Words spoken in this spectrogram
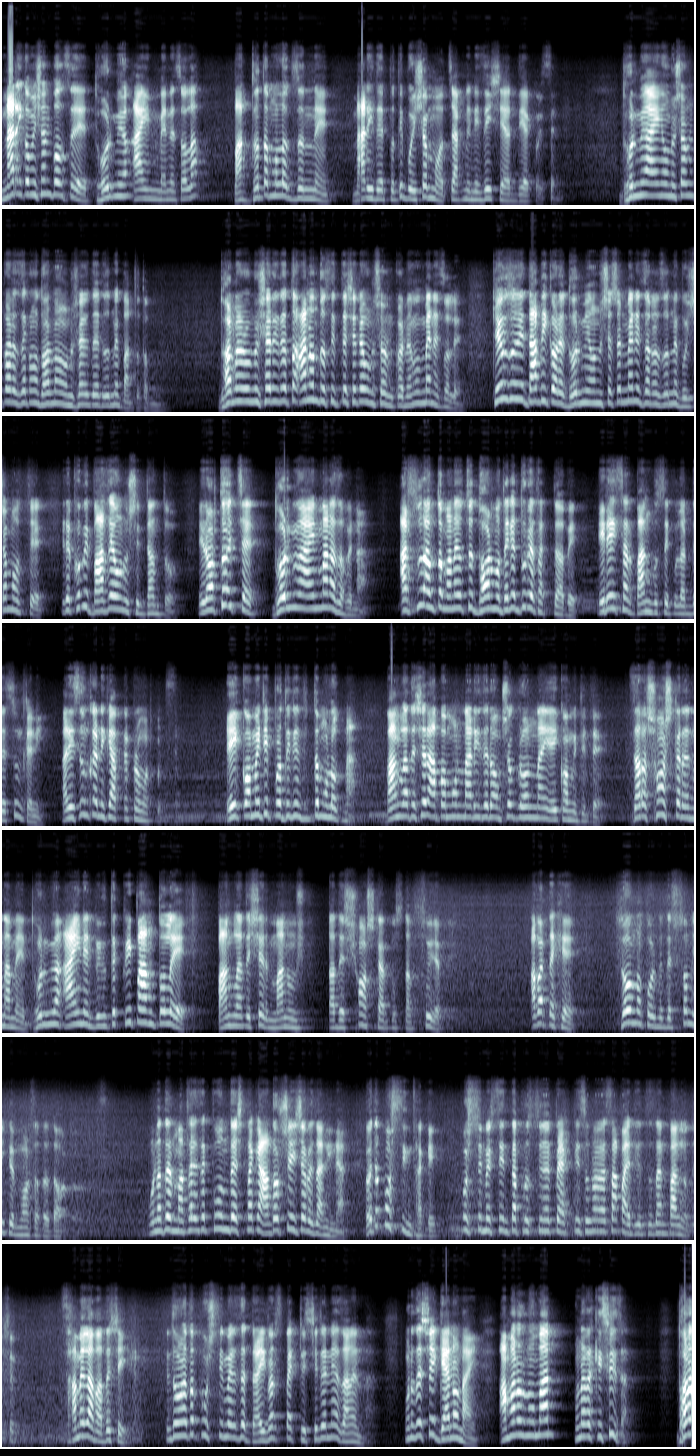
নারী কমিশন বলছে, ধর্মীয় আইন মেনে চলা বাধ্যতামূলক জন্য নারীদের প্রতি বৈষম্য হচ্ছে আপনি নিজেই শেয়ার দিয়ে কইছেন। ধর্মীয় আইন অনুসরণ করা যে কোনো ধর্মের অনুসারীদের জন্য বাধ্যতামূলক। ধর্মের অনুসারীরা তো আনন্দ চিত্তে সেটা অনুসরণ করেন এবং মেনে চলেন। কেউ যদি দাবি করে ধর্মীয় অনুশাসন মেনে চলার জন্য বৈষম্য হচ্ছে, এটা খুবই বাজে অনুসিদ্ধান্ত। এর অর্থ হচ্ছে, ধর্মীয় আইন মানা যাবে না। আর চূড়ান্ত মানে হচ্ছে ধর্ম থেকে দূরে থাকতে হবে। এটাই স্যার বাঙ্গু সেকুলারদের চুলকানি। আর এই চুলকানিকে আপনি প্রমোট করছেন। এই কমিটি প্রতিনিধিত্বমূলক না। বাংলাদেশের আপামর নারীদের অংশগ্রহণ নাই এই কমিটিতে। যারা সংস্কারের নামে ধর্মীয় আইনের বিরুদ্ধে কৃপান তোলে, বাংলাদেশের মানুষ তাদের সংস্কার প্রস্তাব ছুঁয়ে আবার দেখে যৌন কর্মীদের শ্রমিকের মর্যাদা দেওয়া ওনাদের মাথায় যে কোন দেশ থাকে আদর্শ হিসাবে জানি না। হয়তো পশ্চিম থাকে। পশ্চিমের চিন্তা, পশ্চিমের প্র্যাকটিস ওনারা চাপাই দিতে চান বাংলাদেশে ঝামেলা বাদে সেই কিন্তু ওনারা তো পশ্চিমের যে ড্রাইভার্স প্র্যাকটিস সেটা নিয়ে জানেন না। ওনাদের সেই জ্ঞানও নাই। আমার অনুমান ওনারা কিছুই জান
